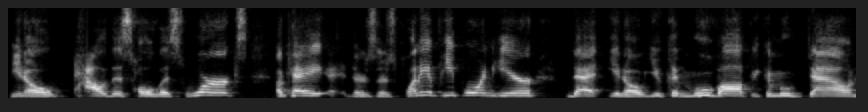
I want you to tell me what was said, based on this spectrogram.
you know how this whole list works okay there's there's plenty of people in here that you know you can move up you can move down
